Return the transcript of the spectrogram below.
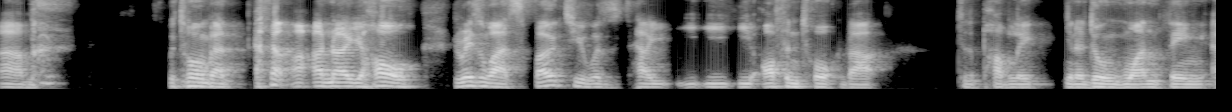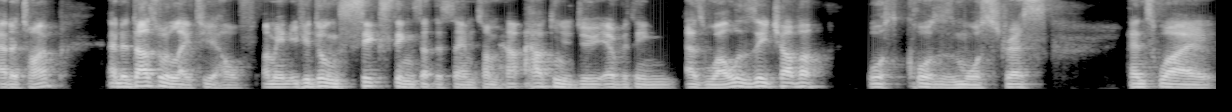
Um, we're talking about, I know your whole, the reason why I spoke to you was how you, you, you, often talk about to the public, you know, doing one thing at a time. And it does relate to your health. I mean, if you're doing six things at the same time, how, how can you do everything as well as each other or causes more stress? Hence why,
